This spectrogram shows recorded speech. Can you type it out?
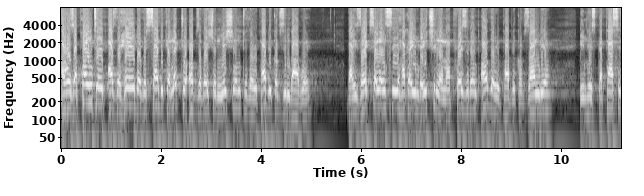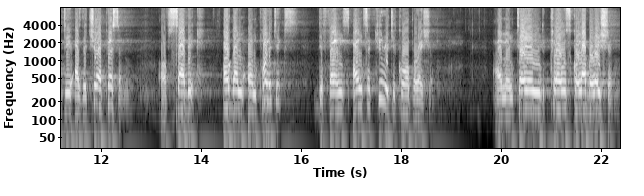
I was appointed as the head of the SADC Electoral Observation Mission to the Republic of Zimbabwe by His Excellency Hakainde Hichilema, President of the Republic of Zambia, in his capacity as the chairperson of SADC Organ on Politics, Defense and Security Cooperation. I maintained close collaboration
